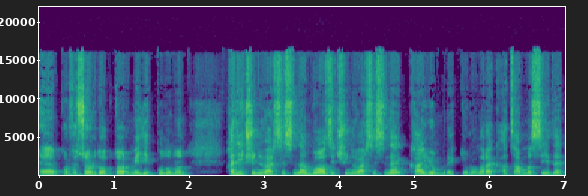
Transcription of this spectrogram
e, Profesör Doktor Melih Bulu'nun Haliç Üniversitesi'nden Boğaziçi Üniversitesi'ne kayyum rektör olarak atanmasıydı.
